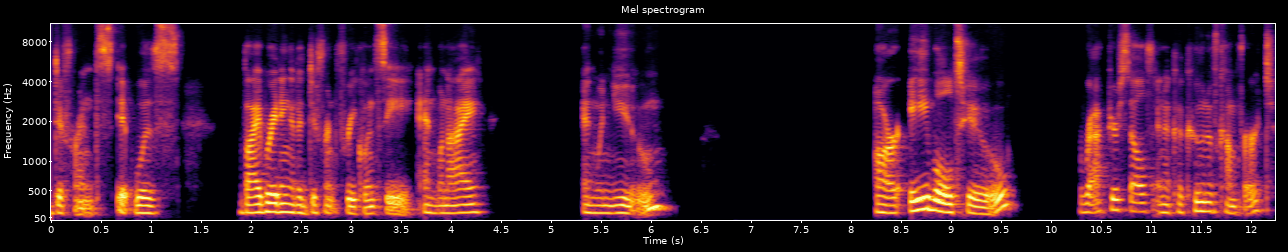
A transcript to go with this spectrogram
difference. It was vibrating at a different frequency. And when I, and when you are able to wrap yourself in a cocoon of comfort,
